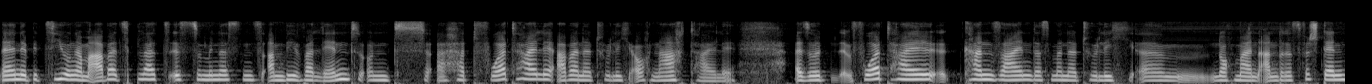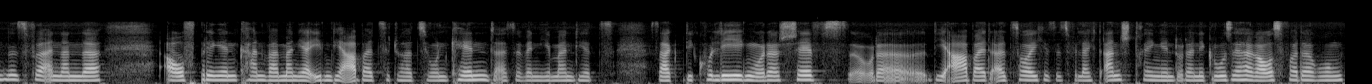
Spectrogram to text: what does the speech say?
Eine Beziehung am Arbeitsplatz ist zumindest ambivalent und hat Vorteile, aber natürlich auch Nachteile. Also Vorteil kann sein, dass man natürlich ähm, nochmal ein anderes Verständnis füreinander aufbringen kann, weil man ja eben die Arbeitssituation kennt. Also wenn jemand jetzt sagt, die Kollegen oder Chefs oder die Arbeit als solches ist vielleicht anstrengend oder eine große Herausforderung,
